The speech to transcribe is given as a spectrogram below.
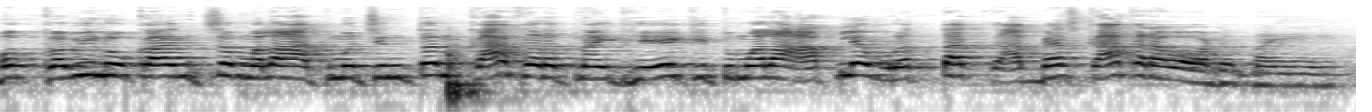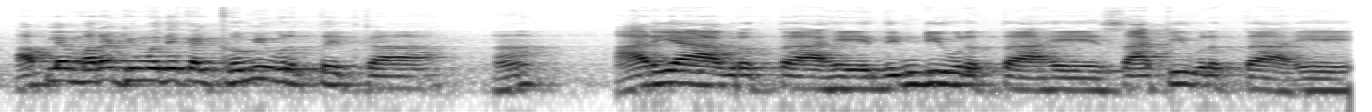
मग कवी लोकांचं मला आत्मचिंतन का करत नाहीत हे की तुम्हाला आपल्या वृत्तात अभ्यास का करावा वाटत नाही? आपल्या मराठीमध्ये काही कमी वृत्त आहेत का? हां? आर्या वृत्त आहे दिंडी वृत्त आहे साकी वृत्त आहे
